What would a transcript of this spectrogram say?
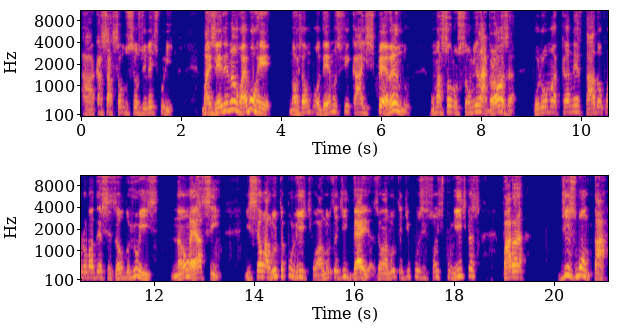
a cassação dos seus direitos políticos. Mas ele não vai morrer. Nós não podemos ficar esperando uma solução milagrosa por uma canetada ou por uma decisão do juiz. Não é assim. Isso é uma luta política, uma luta de ideias, é uma luta de posições políticas para desmontar,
